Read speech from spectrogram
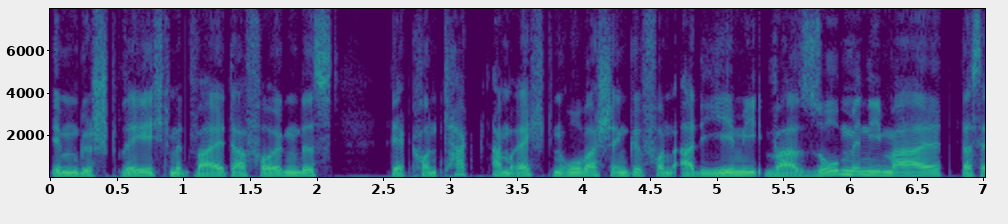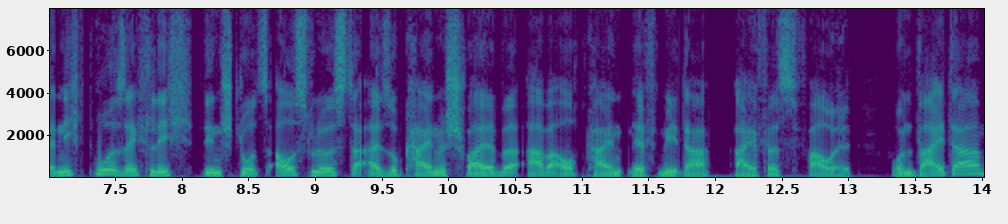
im Gespräch mit Walter folgendes. Der Kontakt am rechten Oberschenkel von Adiemi war so minimal, dass er nicht ursächlich den Sturz auslöste, also keine Schwalbe, aber auch kein Elfmeter reifes Foul. Und weiter,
